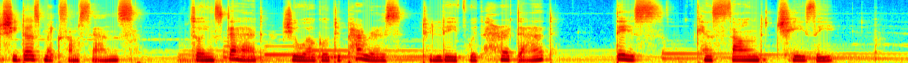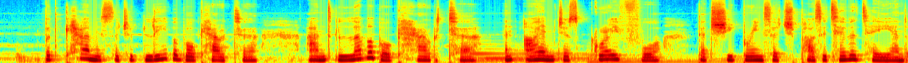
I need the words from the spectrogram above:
she does make some sense. So instead, she will go to Paris to live with her dad. This can sound cheesy, but Cam is such a believable character and lovable character, and I am just grateful that she brings such positivity and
